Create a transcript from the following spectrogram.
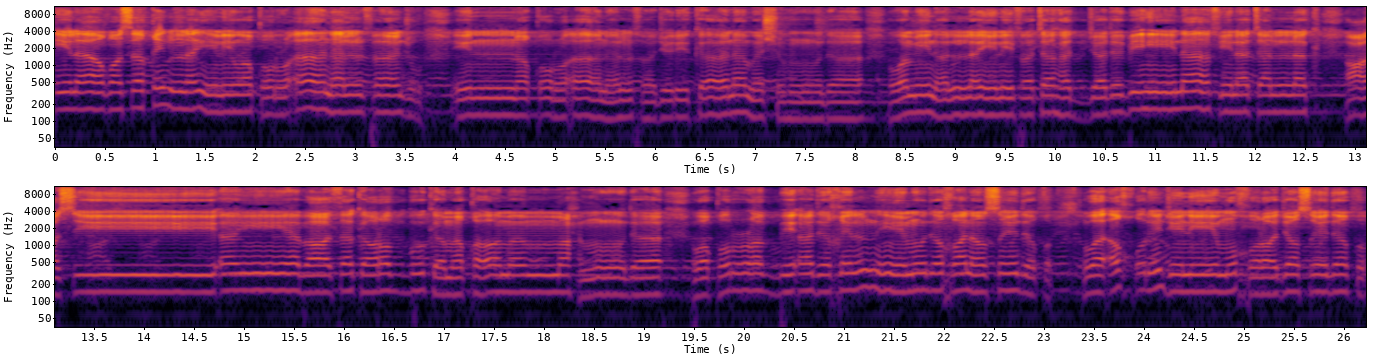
إلى غسق الليل وقرآن الفجر. إن قرآن الفجر كان مشهودا. ومن الليل فتهجد به نافلة لك. عسي أن يبعثك ربك مقاما محمودا. وقل رب أدخلني مدخل صدق. وأخرجني مخرج صدق.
